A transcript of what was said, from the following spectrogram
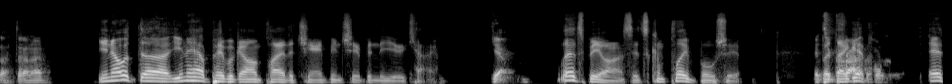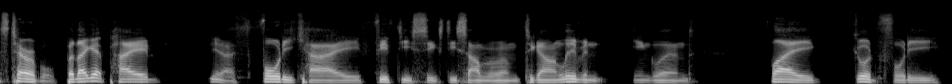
I don't know. You know what the you know how people go and play the championship in the UK. Yeah. Let's be honest, it's complete bullshit. It's but they get it's terrible, but they get paid, you know, 40k, 50, 60 some of them to go and live in England, play good footy,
